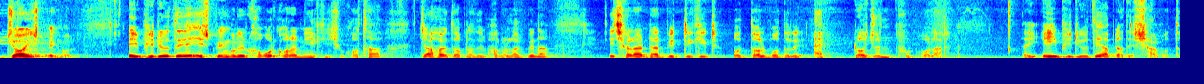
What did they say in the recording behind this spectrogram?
জয় ইস্ট বেঙ্গল। এই ভিডিওতে ইস্ট বেঙ্গলের খবর করা নিয়ে কিছু কথা, যা হয়তো আপনাদের ভালো লাগবে না। এছাড়া ডার্বির টিকিট ও দল বদলে এক ডজন ফুটবলার। তাই এই ভিডিওতে আপনাদের স্বাগত।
